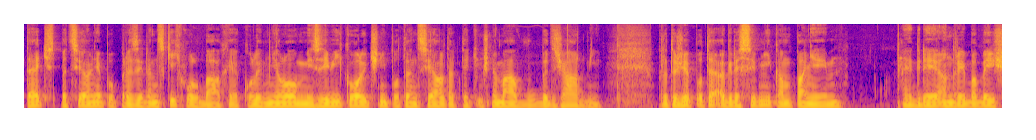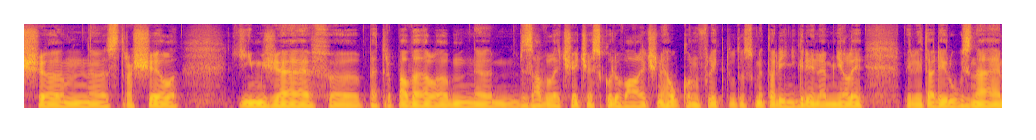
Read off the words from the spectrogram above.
teď speciálně po prezidentských volbách, jakkoliv mělo mizivý koaliční potenciál, tak teď už nemá vůbec žádný. Protože po té agresivní kampani kdy Andrej Babiš strašil tím, že Petr Pavel zavleče Česko do válečného konfliktu, to jsme tady nikdy neměli. Byly tady různé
